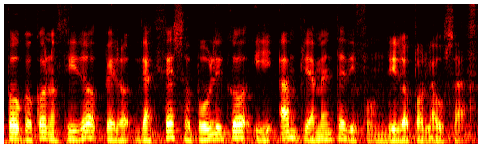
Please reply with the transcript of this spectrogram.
poco conocido pero de acceso público y ampliamente difundido por la USAF.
